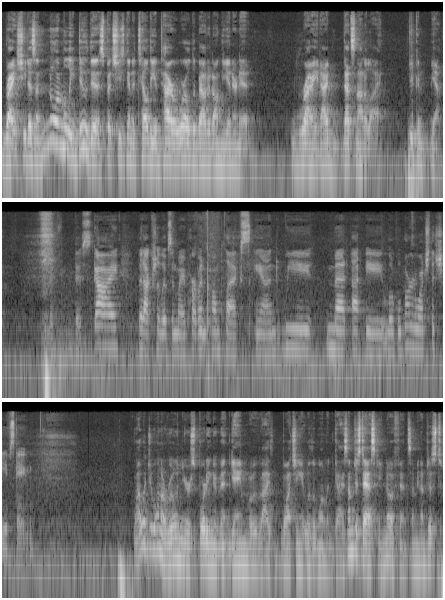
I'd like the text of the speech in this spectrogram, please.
Right, she doesn't normally do this, but she's going to tell the entire world about it on the internet. Right, I that's not a lie. You can, yeah. This guy that actually lives in my apartment complex, and we met at a local bar to watch the Chiefs game. Why would you want to ruin your sporting event game by watching it with a woman, guys? I'm just asking. No offense. I mean, I'm just.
